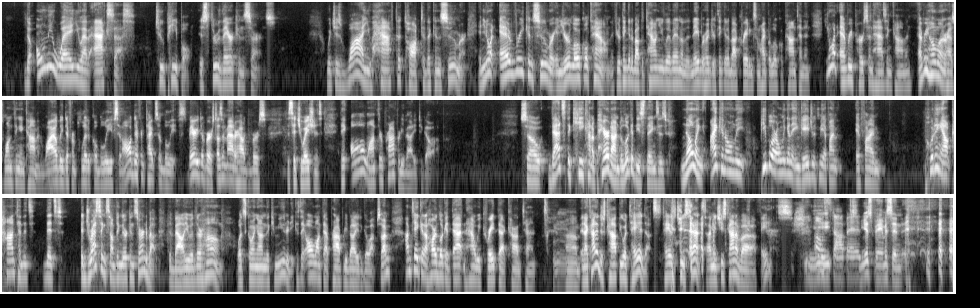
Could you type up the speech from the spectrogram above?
the only way you have access to people is through their concerns, which is why you have to talk to the consumer. And you know what? Every consumer in your local town, if you're thinking about the town you live in or the neighborhood you're thinking about creating some hyper local content in, you know what every person has in common? Every homeowner has one thing in common wildly different political beliefs and all different types of beliefs. Very diverse. Doesn't matter how diverse the situation is. They all want their property value to go up. So that's the key kind of paradigm to look at these things is knowing I can only people are only going to engage with me if I'm if I'm putting out content that's that's addressing something they're concerned about, the value of their home, what's going on in the community, because they all want that property value to go up. So I'm I'm taking a hard look at that and how we create that content. Mm. Um, and I kind of just copy what Taya does. Taya's two cents. I mean, she's kind of uh, famous. She, oh, stop it. She is famous, and it's,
